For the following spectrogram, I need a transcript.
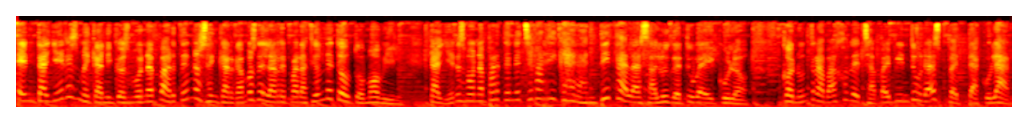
En Talleres Mecánicos Bonaparte nos encargamos de la reparación de tu automóvil. Talleres Bonaparte en Echevarri garantiza la salud de tu vehículo, con un trabajo de chapa y pintura espectacular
